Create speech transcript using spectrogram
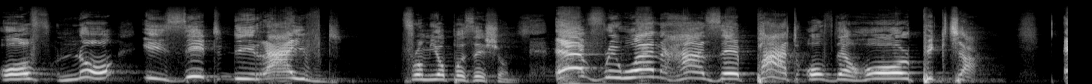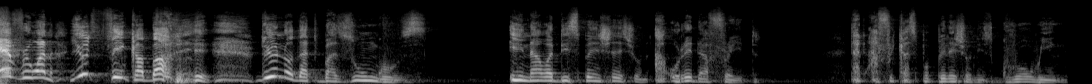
of no, is it derived from your possessions? Everyone has a part of the whole picture. Everyone, you think about it. Do you know that Bazungus in our dispensation are already afraid that Africa's population is growing?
